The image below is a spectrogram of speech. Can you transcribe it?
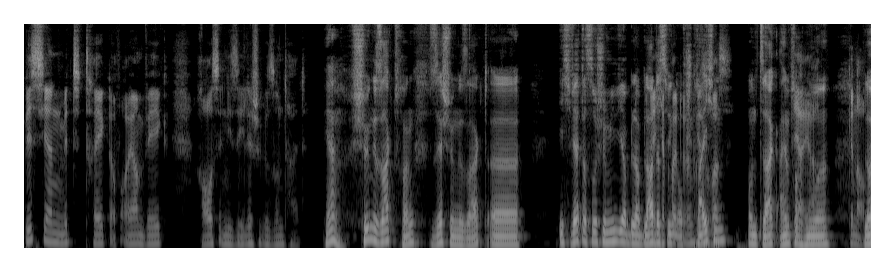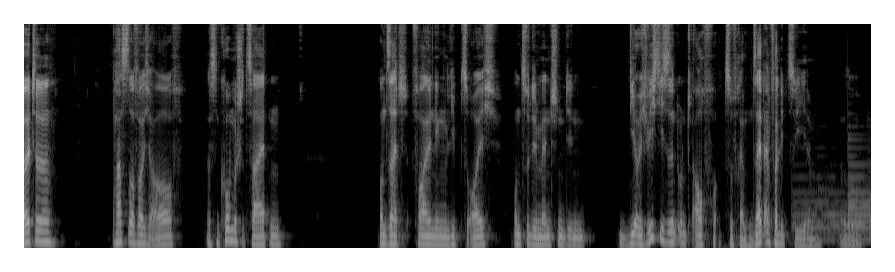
bisschen mitträgt auf eurem Weg raus in die seelische Gesundheit. Ja, schön gesagt, Frank. Sehr schön gesagt. Äh, ich werde das Social Media Blabla Ja, deswegen heute auch streichen sowas- und sag einfach Ja, ja. nur, Genau. Leute, passt auf euch auf. Das sind komische Zeiten. Und seid vor allen Dingen lieb zu euch und zu den Menschen, die, die euch wichtig sind und auch zu Fremden. Seid einfach lieb zu jedem. Also,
